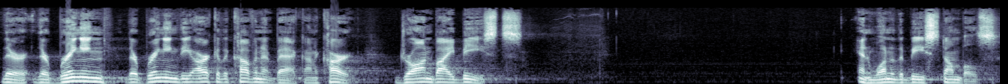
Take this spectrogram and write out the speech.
They're, they're, bringing, they're bringing the Ark of the Covenant back on a cart drawn by beasts. And one of the beasts stumbles.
